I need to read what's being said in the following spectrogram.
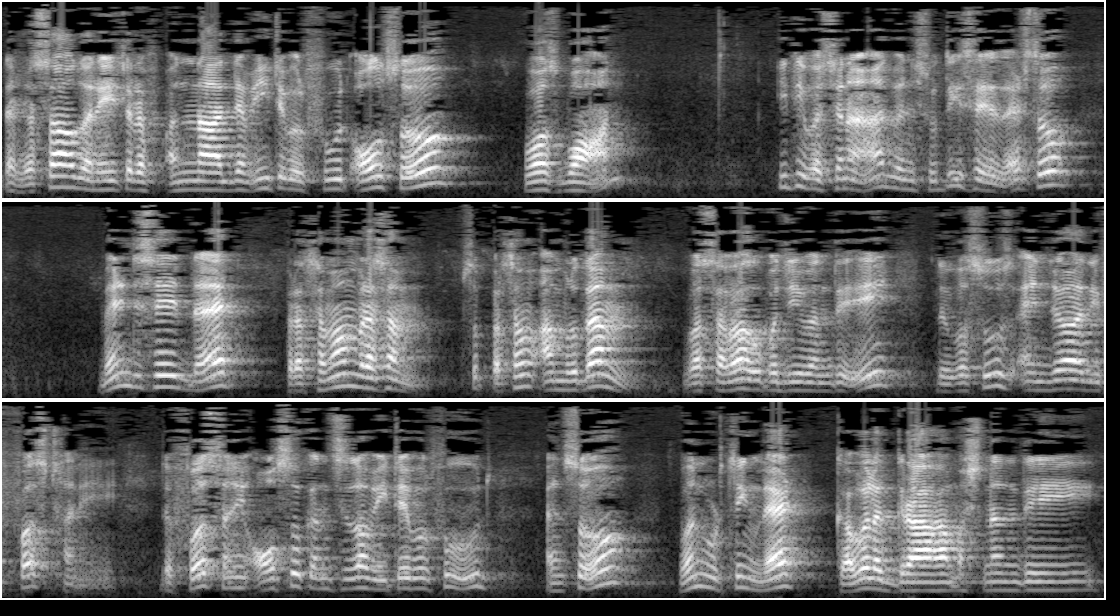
the rasa of the nature of annadyam, eatable food, also was born. Iti vachanat, when Shruti says that, so when it said that prasamam rasam, so prasam amrutam vasava upajivanti, the vasus enjoy the first honey. The first honey also consists of eatable food, and so one would think that kavalagraha mashnanti,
